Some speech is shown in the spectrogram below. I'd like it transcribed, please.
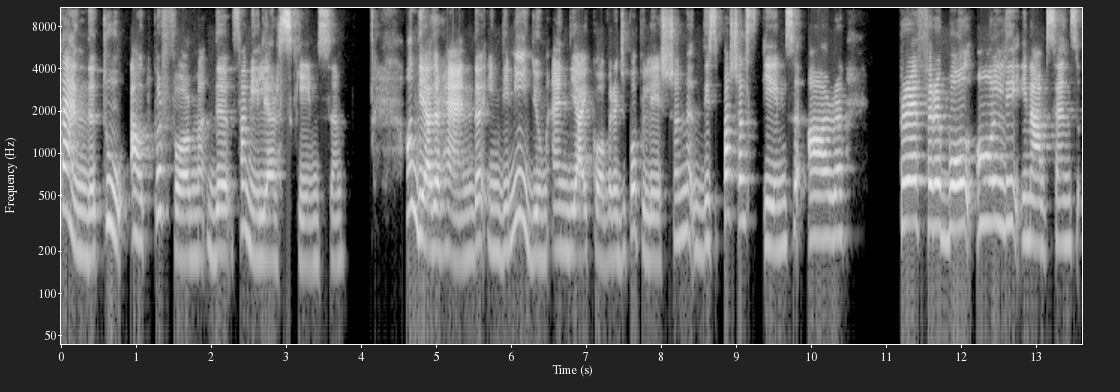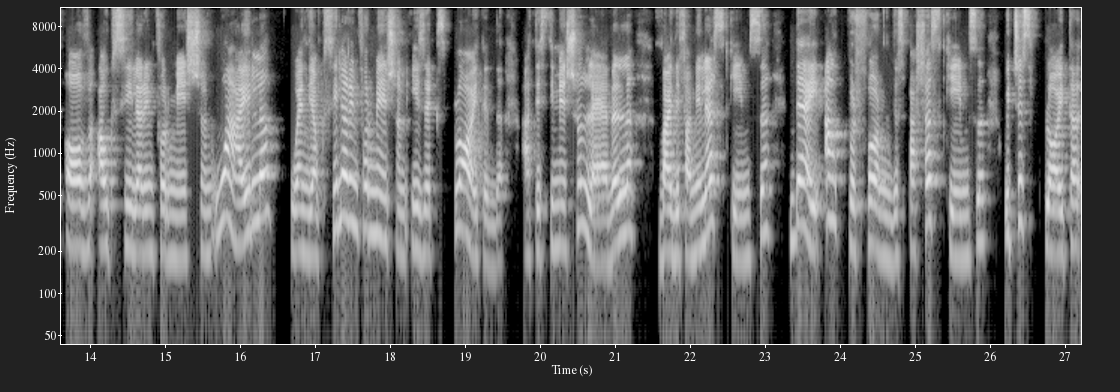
tend to outperform the familiar schemes. On the other hand, in the medium and the high coverage population, the spatial schemes are preferable only in absence of auxiliary information, while when the auxiliary information is exploited at estimation level by the familiar schemes, they outperform the spatial schemes which exploit uh,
